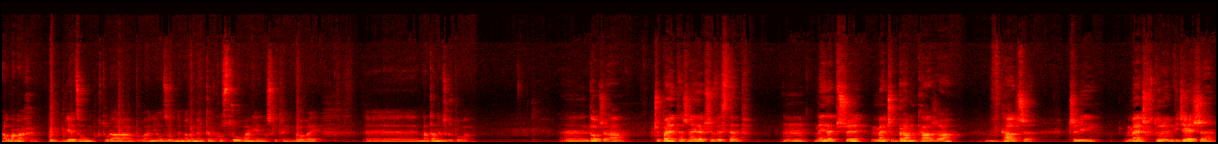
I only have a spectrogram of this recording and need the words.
almanachem, wiedzą, która była nieodzownym elementem konstruowania jednostki treningowej e, na danym zgrupowaniu. Y, Dobrze, a czy pamiętasz najlepszy występ, mm, najlepszy mecz bramkarza w kadrze, czyli mecz, w którym widziałeś, że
